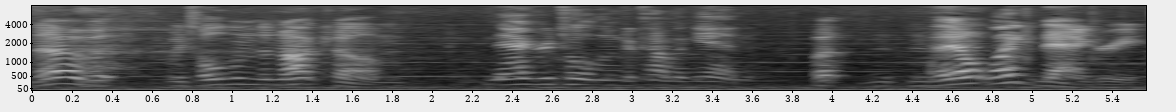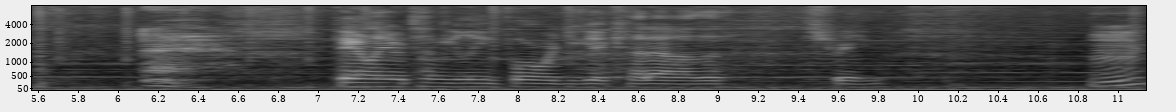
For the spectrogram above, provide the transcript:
No, but we told them to not come. Nagrie told them to come again. But they don't like Nagrie. Apparently, every time you lean forward, you get cut out of the stream. Hmm.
